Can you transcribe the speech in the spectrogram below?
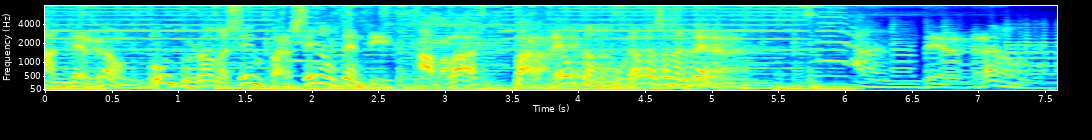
Underground, un programa 100% autèntic, avalat per 10 temporades en antena. Underground.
